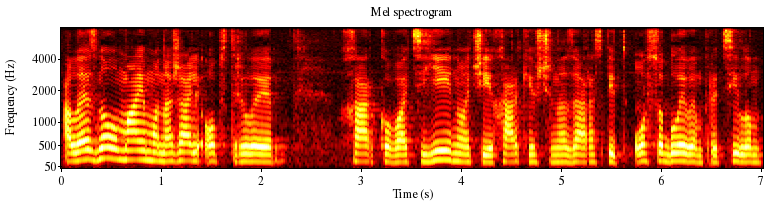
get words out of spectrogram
Але знову маємо, на жаль, обстріли Харкова цієї ночі, і Харківщина зараз під особливим прицілом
